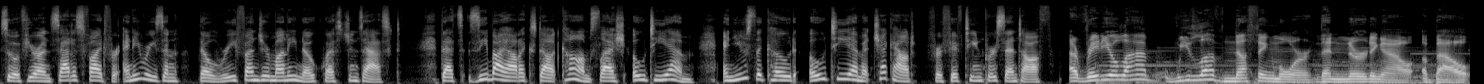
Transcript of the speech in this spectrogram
so if you're unsatisfied for any reason, they'll refund your money no questions asked. That's zbiotics.com slash OTM and use the code OTM at checkout for 15% off. At Radiolab, we love nothing more than nerding out about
